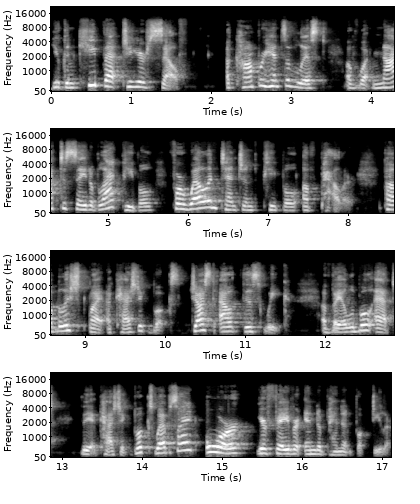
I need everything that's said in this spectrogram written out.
You Can Keep That to Yourself, a comprehensive list of what not to say to Black people for well intentioned people of pallor, published by Akashic Books, just out this week. Available at the Akashic Books website or your favorite independent book dealer.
